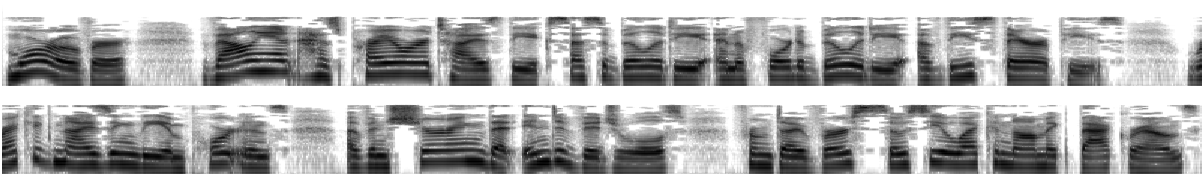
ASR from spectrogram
Moreover, Valleant has prioritized the accessibility and affordability of these therapies, recognizing the importance of ensuring that individuals from diverse socioeconomic backgrounds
